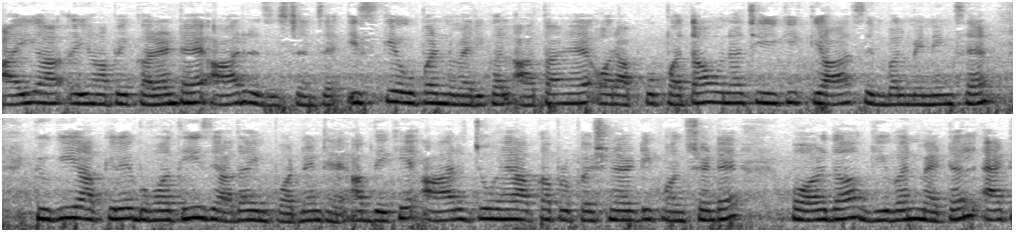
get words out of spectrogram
आई यहाँ पे करंट है। आर रेजिस्टेंस है। इसके ऊपर न्यूमेरिकल आता है और आपको पता होना चाहिए कि क्या सिंबल मीनिंग्स है, क्योंकि ये आपके लिए बहुत ही ज़्यादा इंपॉर्टेंट है। आप देखिए आर जो है आपका प्रोफेशनैलिटी कॉन्स्टेंट है। For the given metal at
